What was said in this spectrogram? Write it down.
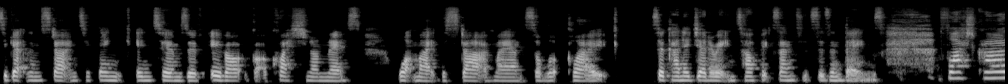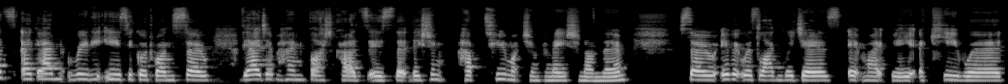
to get them starting to think in terms of if I've got a question on this, what might the start of my answer look like? So kind of generating topic sentences and things. Flashcards, again, really easy, good ones. So the idea behind flashcards is that they shouldn't have too much information on them. So if it was languages, it might be a keyword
